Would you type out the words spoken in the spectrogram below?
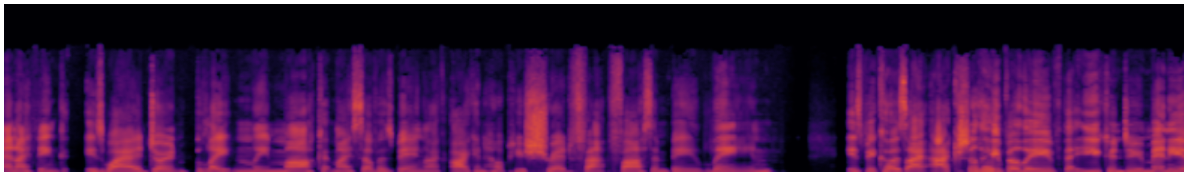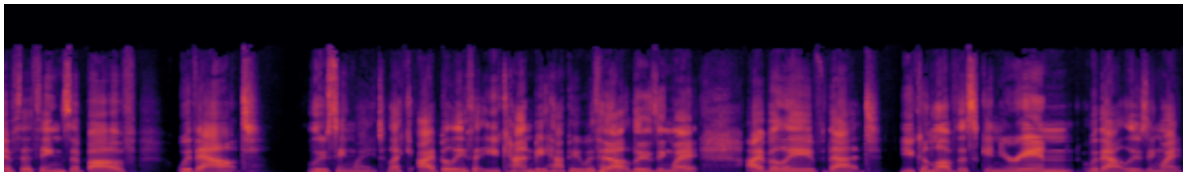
and I think is why I don't blatantly market myself as being like, I can help you shred fat fast and be lean, is because I actually believe that you can do many of the things above without losing weight. Like, I believe that you can be happy without losing weight. I believe that you can love the skin you're in without losing weight.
